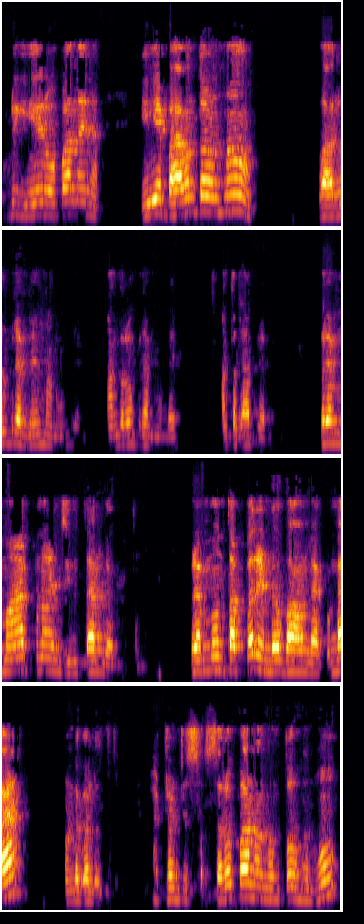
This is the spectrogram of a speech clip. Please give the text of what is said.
ఇప్పుడు ఏ రూపాన్నైనా ఏ భావంతో ఉంటున్నాం వారు బ్రహ్మే మనం బ్రహ్మ. అందరూ బ్రహ్మలే. అంతగా బ్రహ్మ. బ్రహ్మార్పణమైన జీవితాన్ని గడుపుతున్నాం. బ్రహ్మం తప్ప రెండో భావం లేకుండా ఉండగలుగుతాం. అటువంటి స్వస్వరూపానందంతో మనం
